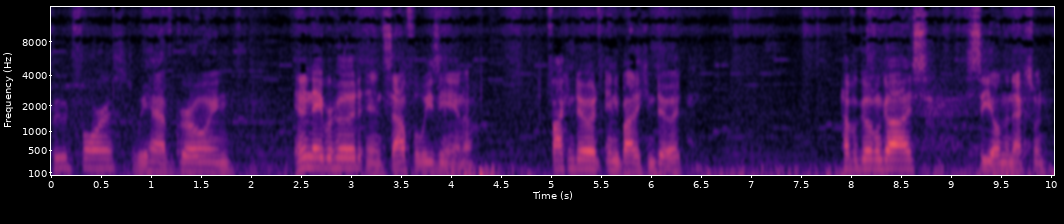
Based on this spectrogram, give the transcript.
food forest we have growing in a neighborhood in South Louisiana. If I can do it, anybody can do it. Have a good one, guys. See you on the next one.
